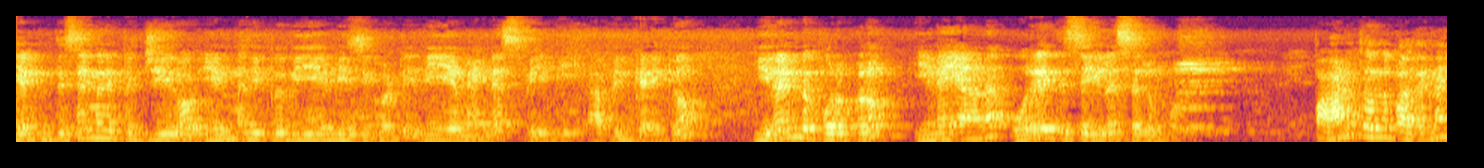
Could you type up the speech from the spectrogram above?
என் திசை மதிப்பு ஜீரோ என் மதிப்பு VAB equal VA minus VB அப்படின்னு கிடைக்கும். இரண்டு பொருட்களும் இணையான ஒரே திசையில செல்லும் பொழுது. இப்போ அடுத்து வந்து பார்த்தீங்கன்னா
